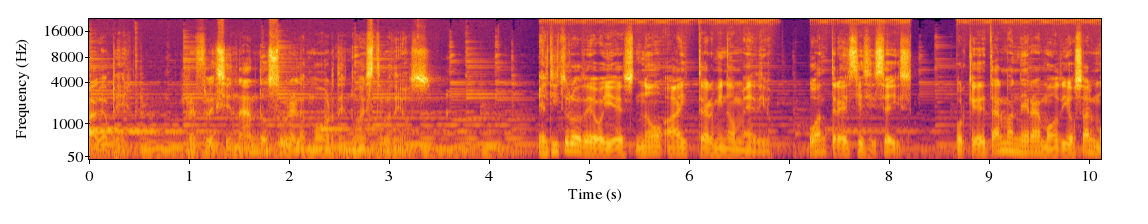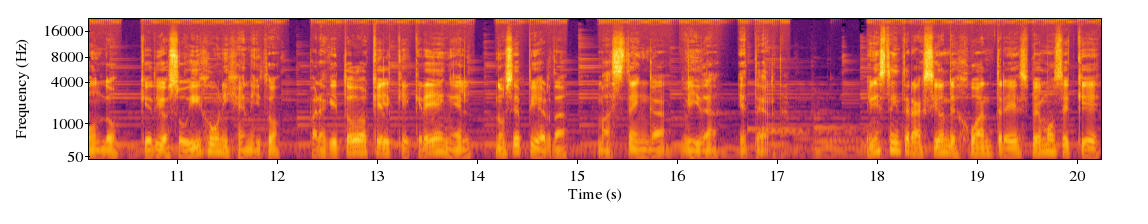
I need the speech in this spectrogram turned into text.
Agape, reflexionando sobre el amor de nuestro Dios. El título de hoy es No hay término medio. Juan 3:16. Porque de tal manera amó Dios al mundo, que dio a su Hijo unigénito, para que todo aquel que cree en Él no se pierda, mas tenga vida eterna. En esta interacción de Juan 3 vemos de que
